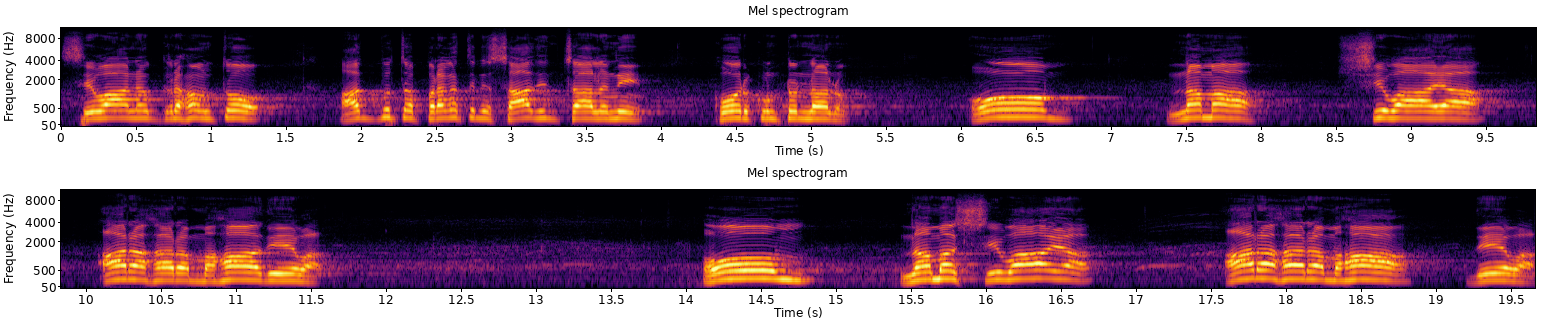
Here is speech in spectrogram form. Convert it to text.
శివానుగ్రహంతో అద్భుత ప్రగతిని సాధించాలని కోరుకుంటున్నాను. ఓం నమ శివాయ అరహర మహాదేవ. ఓం నమ శివాయ అరహర మహాదేవ.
